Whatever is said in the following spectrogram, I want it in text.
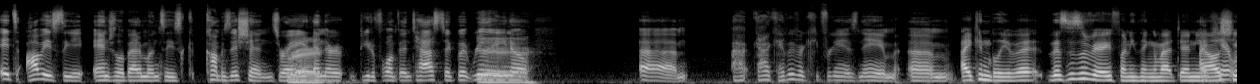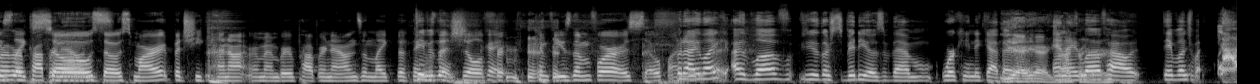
It's obviously Angelo Badalamenti's compositions, right? Right. And they're beautiful and fantastic. But really, Yeah, you know, yeah. um, God, I can't believe I keep forgetting his name. Um, I can believe it. This is a very funny thing about Daniele. She's like so nouns. so smart, but she cannot remember proper nouns and like the things David that Lynch, she'll okay. fr- confuse them for are so funny. But I like, I love, you know, there's videos of them working together. Yeah, yeah, And I love how David Lynch like, no!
